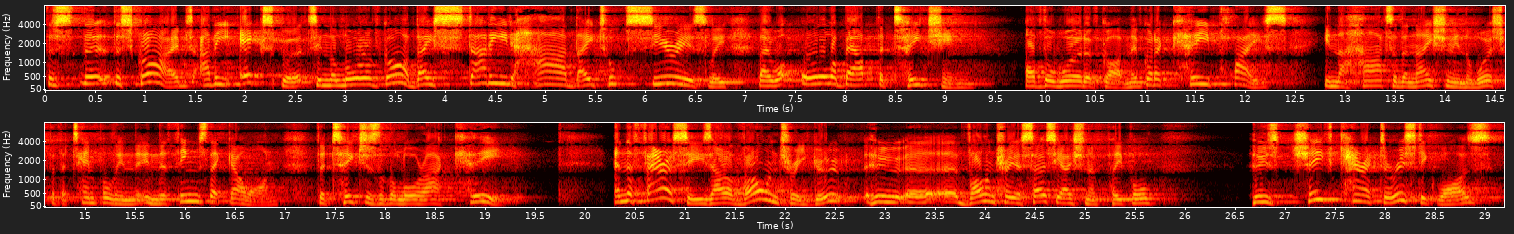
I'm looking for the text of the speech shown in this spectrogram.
The, the, the, scribes are the experts in the law of God. They studied hard, they took seriously, they were all about the teaching of the Word of God. And they've got a key place in the heart of the nation, in the worship of the temple, in the, in the things that go on. The teachers of the law are key. And the Pharisees are a voluntary group, who, uh, a voluntary association of people whose chief characteristic was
